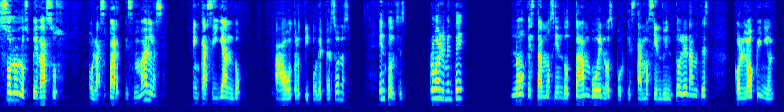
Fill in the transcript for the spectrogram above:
solo los pedazos o las partes malas, encasillando a otro tipo de personas. Entonces, probablemente no estamos siendo tan buenos porque estamos siendo intolerantes con la opinión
